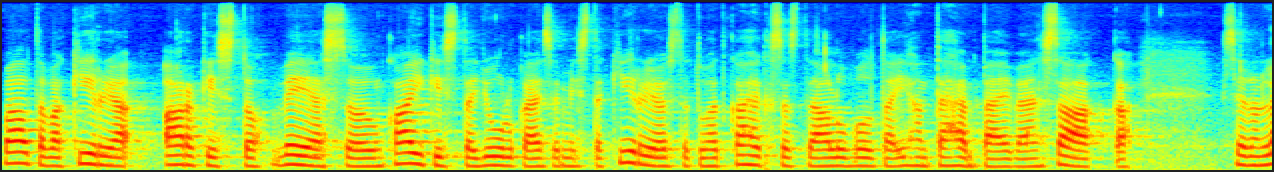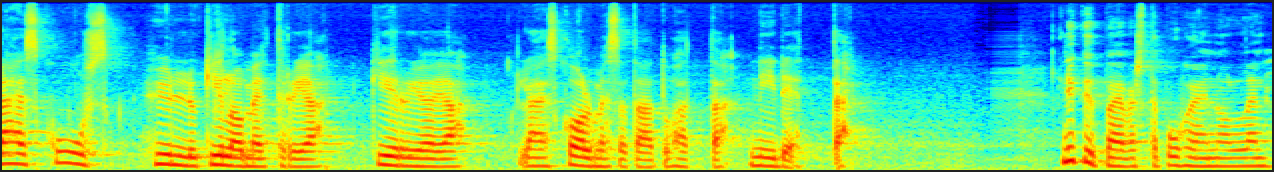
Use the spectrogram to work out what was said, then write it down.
valtava kirja-arkisto VSOn kaikista julkaisemista kirjoista 1800-luvulta ihan tähän päivään saakka. Siellä on lähes kuusi hyllykilometriä kirjoja, lähes 300 000 nidettä. Nykypäivästä puheen ollen,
